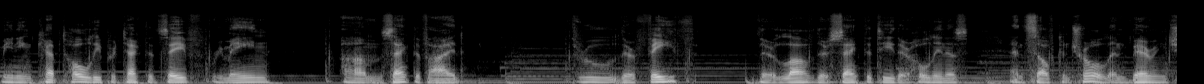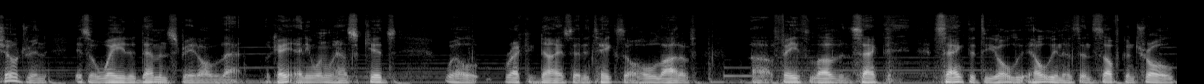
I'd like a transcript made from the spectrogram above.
meaning kept holy, protected, safe, remain um, sanctified through their faith, their love, their sanctity, their holiness, and self control. And bearing children is a way to demonstrate all of that. Okay? Anyone who has kids will recognize that it takes a whole lot of uh, faith, love, and sanct- sanctity, holiness, and self control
